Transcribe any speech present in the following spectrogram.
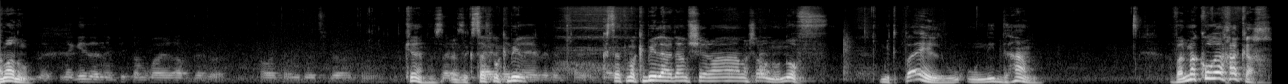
אמרנו, נגיד אני פתאום רואה רב גדול, אתה רואה תמיד אצלו, כן, אז אז זה קצת מקביל, קצת מקביל לאדם שראה מה שאמרנו, נוף. הוא מתפעל, הוא, הוא נדהם. אבל מה קורה אחר כך?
